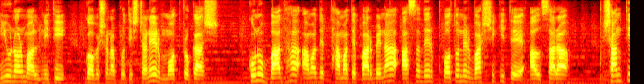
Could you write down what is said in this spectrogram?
নিউ নর্মাল নীতি গবেষণা প্রতিষ্ঠানের মত প্রকাশ। কোনো বাধা আমাদের থামাতে পারবে না আসাদের পতনের বার্ষিকীতে আলসারা। শান্তি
